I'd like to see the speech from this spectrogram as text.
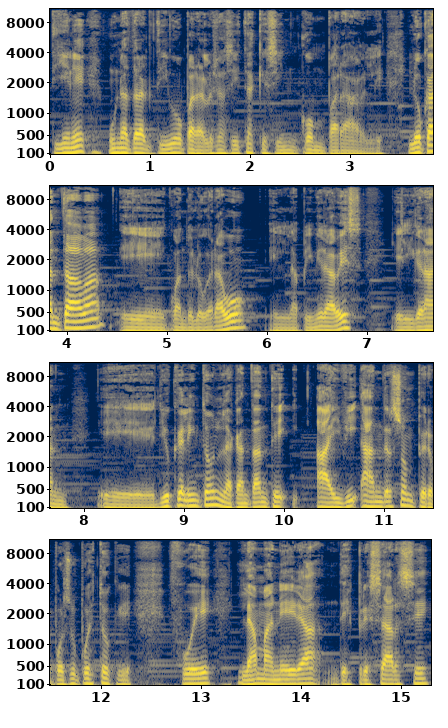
tiene un atractivo para los jazzistas que es incomparable. Lo cantaba eh, cuando lo grabó en la primera vez el gran eh, Duke Ellington, la cantante Ivy Anderson, pero por supuesto que fue la manera de expresarse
